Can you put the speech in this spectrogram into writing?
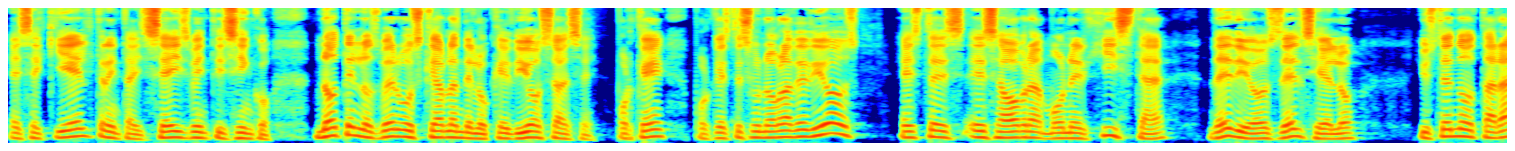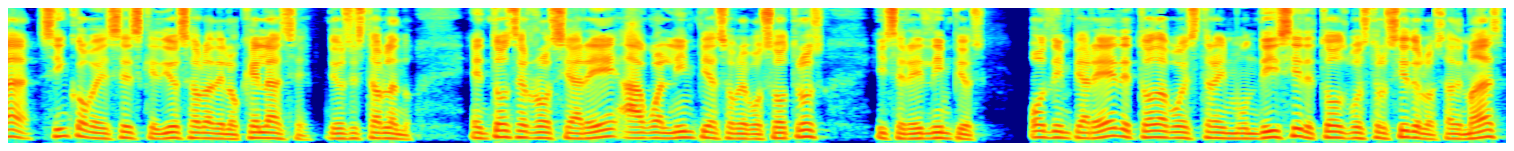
Ezequiel 36, 25. Noten los verbos que hablan de lo que Dios hace. ¿Por qué? Porque esta es una obra de Dios. Esta es esa obra monergista de Dios del cielo. Y usted notará cinco veces que Dios habla de lo que Él hace. Dios está hablando. Entonces rociaré agua limpia sobre vosotros y seréis limpios. Os limpiaré de toda vuestra inmundicia y de todos vuestros ídolos. Además,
